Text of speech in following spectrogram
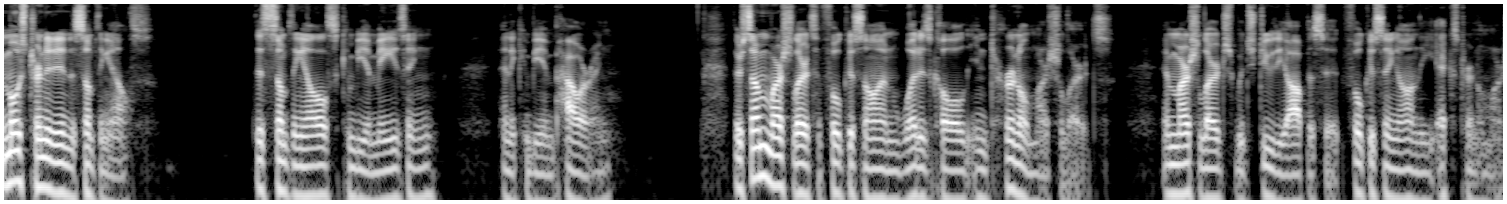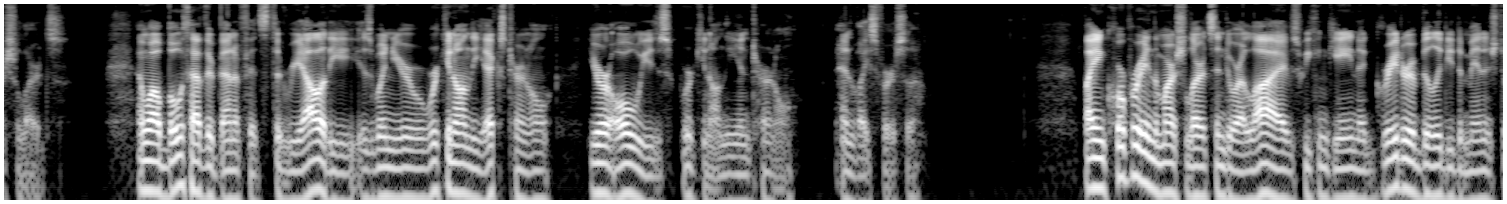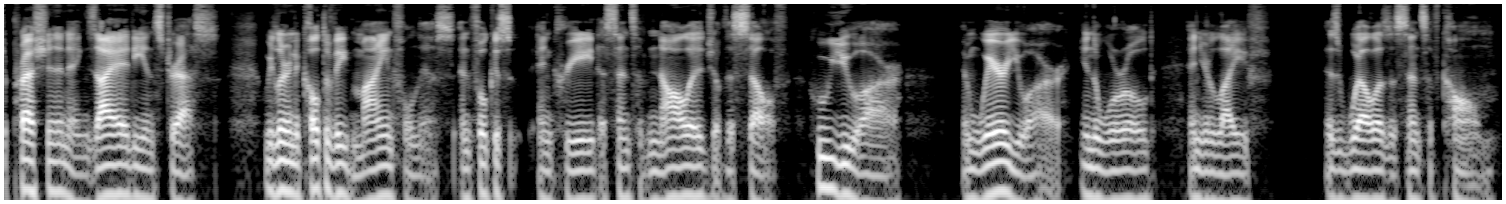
and most turn it into something else. This something else can be amazing and it can be empowering. There's some martial arts that focus on what is called internal martial arts, and martial arts which do the opposite, focusing on the external martial arts. And while both have their benefits, the reality is when you're working on the external, you're always working on the internal, and vice versa. By incorporating the martial arts into our lives, we can gain a greater ability to manage depression, anxiety, and stress. We learn to cultivate mindfulness and focus and create a sense of knowledge of the self, who you are, and where you are in the world and your life, as well as a sense of calm.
